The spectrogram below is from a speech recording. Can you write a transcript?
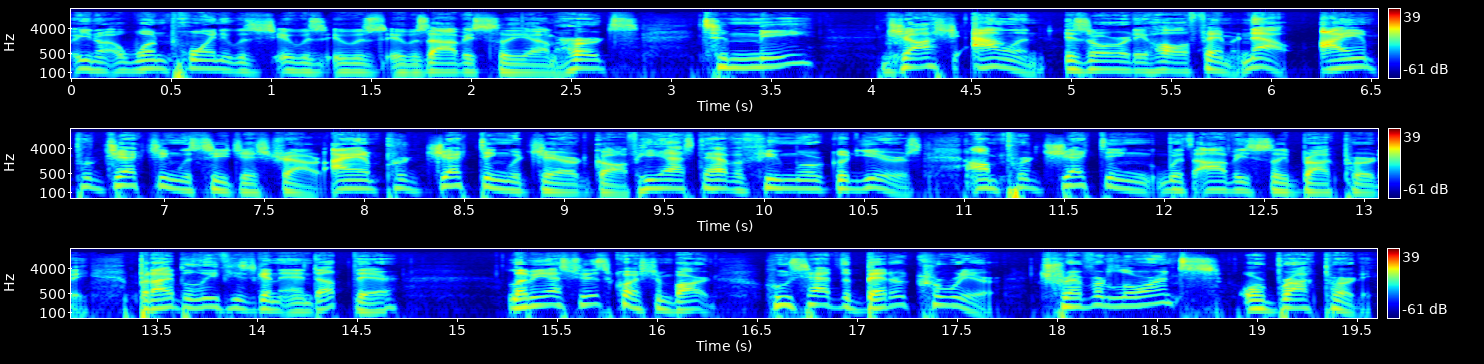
You know, at one point it was it was it was it was obviously um, Hurts. To me. Josh Allen is already Hall of Famer. Now, I am projecting with CJ Stroud. I am projecting with Jared Goff. He has to have a few more good years. I'm projecting with obviously Brock Purdy, but I believe he's going to end up there. Let me ask you this question, Bart. Who's had the better career, Trevor Lawrence or Brock Purdy?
